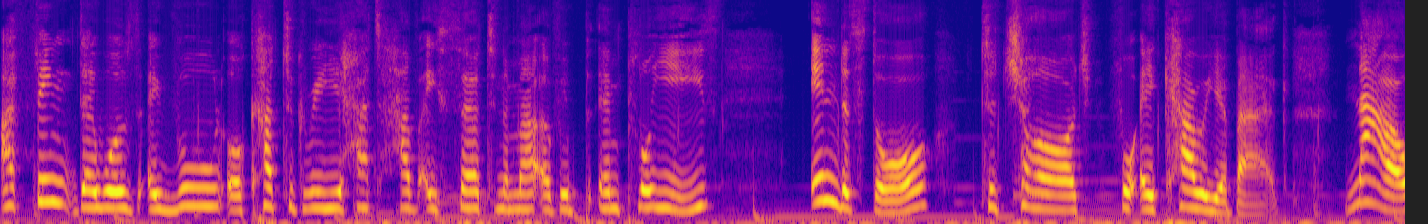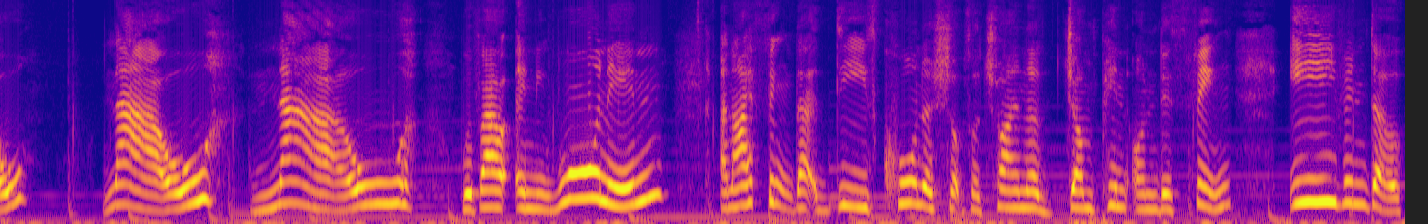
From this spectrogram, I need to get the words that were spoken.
I think there was a rule or category you had to have a certain amount of employees in the store to charge for a carrier bag. Now, now, now, without any warning. And I think that these corner shops are trying to jump in on this thing, even though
